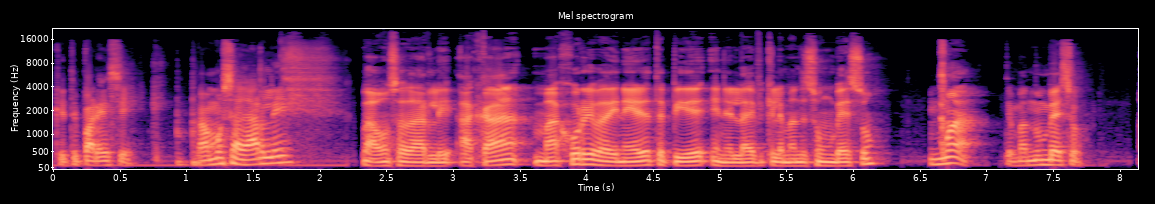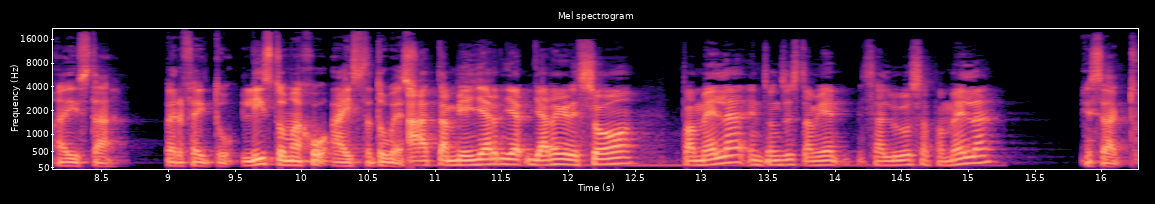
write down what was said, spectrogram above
¿Qué te parece? Vamos a darle. Vamos a darle. Acá Majo Rivadeneira te pide en el live que le mandes un beso. ¡Mua! Te mando un beso. Ahí está. Perfecto. Listo, Majo. Ahí está tu beso. Ah, también ya, ya, ya regresó Pamela, entonces también saludos a Pamela. Exacto.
